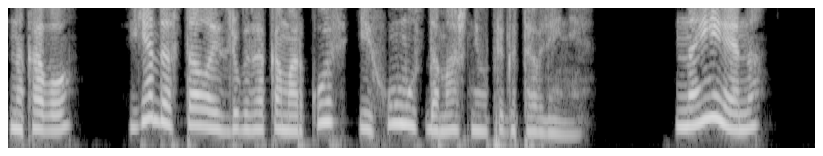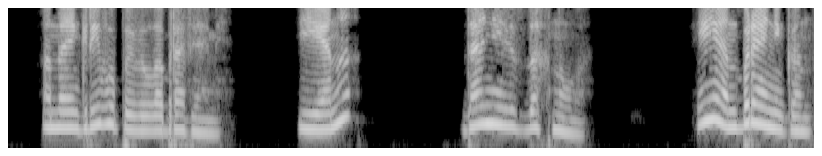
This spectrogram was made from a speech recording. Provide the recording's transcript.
«На кого?» Я достала из рюкзака морковь и хумус домашнего приготовления. «На Иэна». Она игриво повела бровями. «Иэна?» Даниэль вздохнула. «Иэн Бренниган,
